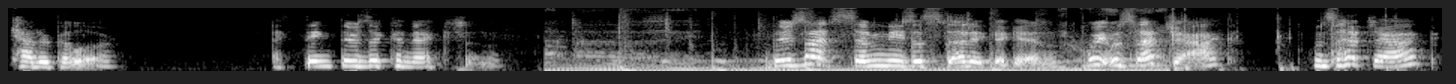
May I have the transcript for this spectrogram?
caterpillar? I think there's a connection. There's that 70s aesthetic again. Wait, was that Jack? Was that Jack?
